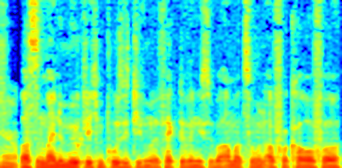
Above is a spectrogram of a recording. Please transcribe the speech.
Ja. Was sind meine möglichen positiven Effekte, wenn ich es über Amazon abverkaufe?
